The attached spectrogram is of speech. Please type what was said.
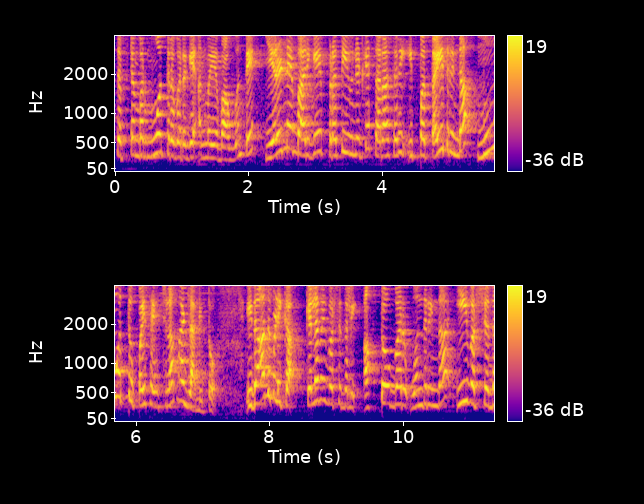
ಸೆಪ್ಟೆಂಬರ್ ಮೂವತ್ತರವರೆಗೆ ಅನ್ವಯವಾಗುವಂತೆ ಎರಡನೇ ಬಾರಿಗೆ ಪ್ರತಿ ಯೂನಿಟ್ಗೆ ಸರಾಸರಿ ಇಪ್ಪತ್ತೈದರಿಂದ ಮೂವತ್ತು ಪೈಸೆ ಹೆಚ್ಚಳ ಮಾಡಲಾಗಿತ್ತು. ಇದಾದ ಬಳಿಕ ಕೆಲವೇ ವರ್ಷದಲ್ಲಿ ಅಕ್ಟೋಬರ್ ಒಂದರಿಂದ ಈ ವರ್ಷದ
